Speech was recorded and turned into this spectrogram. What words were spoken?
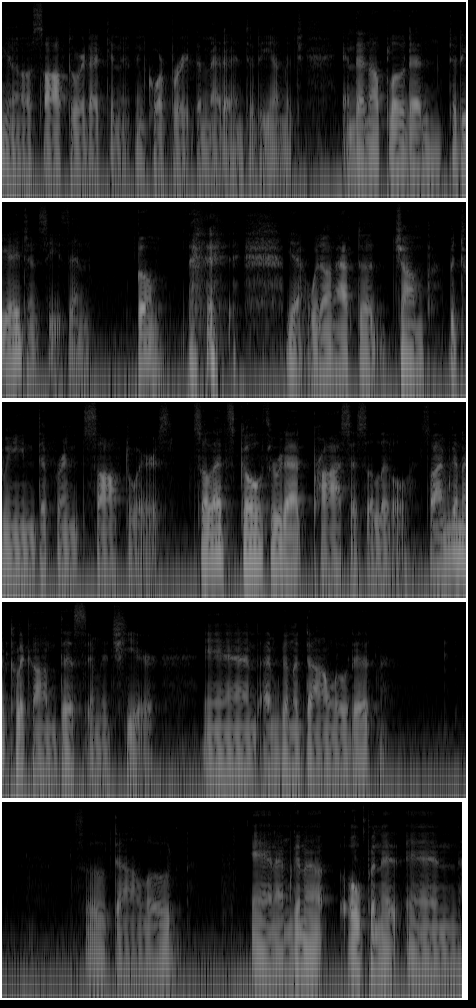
you know, a software that can incorporate the meta into the image and then upload them to the agencies and boom. yeah, we don't have to jump between different softwares. So let's go through that process a little. So I'm gonna click on this image here and I'm gonna download it. So download and I'm gonna open it in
